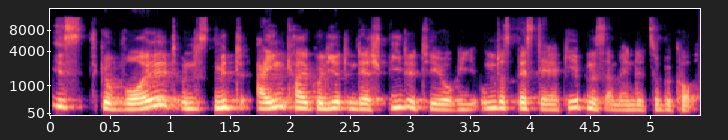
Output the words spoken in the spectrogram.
ist gewollt und ist mit einkalkuliert in der Spieletheorie, um das beste Ergebnis am Ende zu bekommen.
